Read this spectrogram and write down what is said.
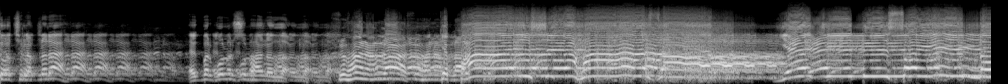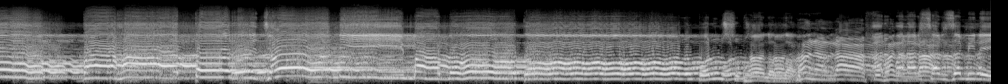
বিরক্ত হচ্ছেন আপনারা? একবার বলুন সৈন্য বাহাত্তর জনি বলুন সুবহানাল্লাহ। সুবহানাল্লাহ কারবালার সুবহানাল্লাহ। সরজমিনে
